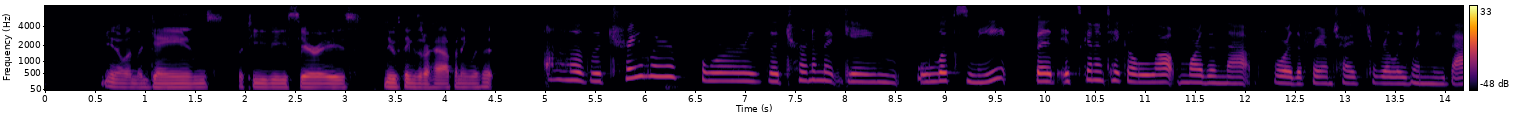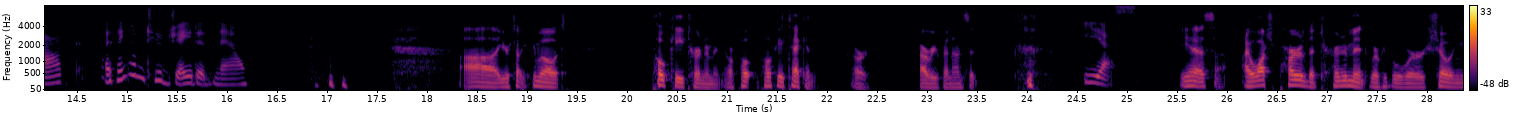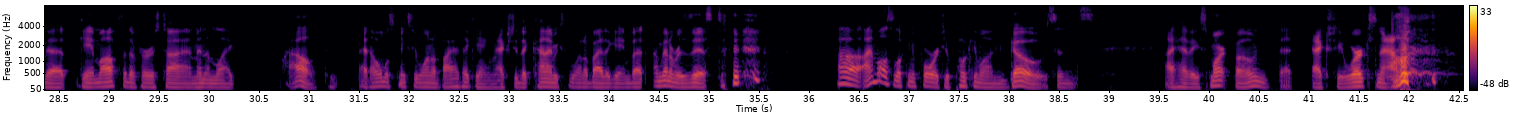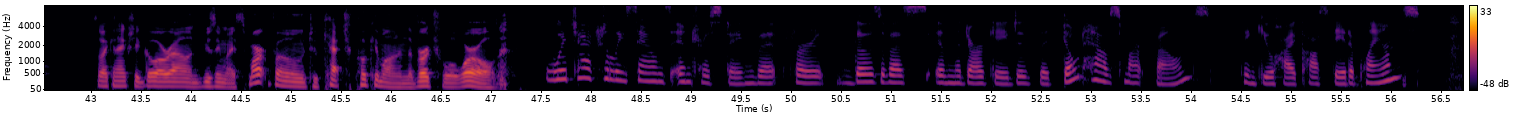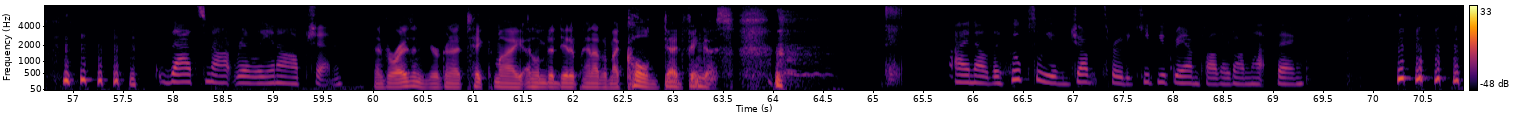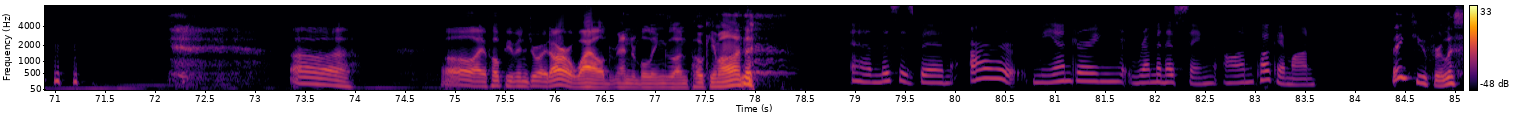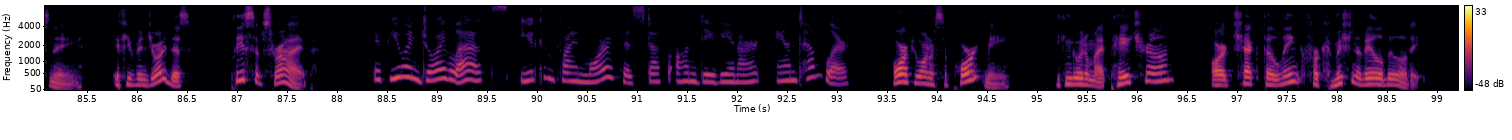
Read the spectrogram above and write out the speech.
You know, in the games, the TV series, new things that are happening with it? Uh, the trailer for the tournament game looks neat, but it's gonna take a lot more than that for the franchise to really win me back. I think I'm too jaded now. Ah, you're talking about Poke Tournament or po- Poke Tekken, or however you pronounce it. Yes. Yes, I watched part of the tournament where people were showing that game off for the first time, and I'm like, wow, that almost makes me want to buy the game. Actually, that kind of makes me want to buy the game, but I'm gonna resist. uh, I'm also looking forward to Pokemon Go since I have a smartphone that actually works now. so I can actually go around using my smartphone to catch Pokemon in the virtual world. Which actually sounds interesting, but for those of us in the dark ages that don't have smartphones, thank you, high cost data plans, that's not really an option. and Verizon, you're gonna take my unlimited data plan out of my cold, dead fingers. I know the hoops we have jumped through to keep you grandfathered on that thing. uh, oh, I hope you've enjoyed our wild ramblings on Pokemon. And this has been our meandering reminiscing on Pokemon. Thank you for listening. If you've enjoyed this, please subscribe. If you enjoy Lux, you can find more of his stuff on DeviantArt and Tumblr. Or if you want to support me, you can go to my Patreon or check the link for commission availability.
